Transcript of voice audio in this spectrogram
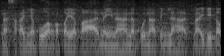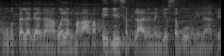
Nasa Kanya po ang kapayapaan na hinahanap po nating lahat. Nakikita po talaga na walang makakapigil sa plano ng Diyos sa buhay natin.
